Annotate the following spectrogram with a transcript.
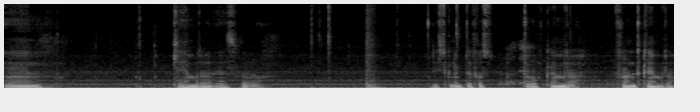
And camera as well. Disconnect the first top camera front camera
